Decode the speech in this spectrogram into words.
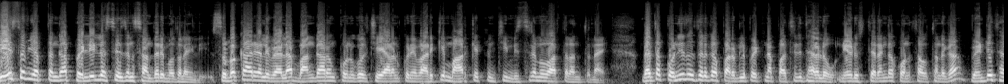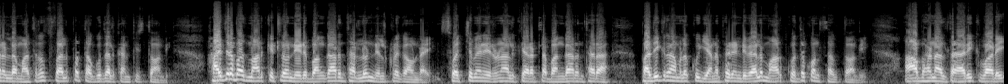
దేశవ్యాప్తంగా పెళ్ళిళ్ళ సీజన్ సందడి మొదలైంది. శుభకార్యాల వేళ బంగారం కొనుగోలు చేయాలనుకునే వారికి మార్కెట్ నుంచి మిశ్రమ వార్తలు అందుతున్నాయి. గత కొన్ని రోజులుగా పరుగులు పెట్టిన పసిడి ధరలు నేడు స్థిరంగా కొనసాగుతుండగా వెండి ధరల్లో మాత్రం స్వల్ప తగ్గుదల కనిపిస్తోంది. హైదరాబాద్ మార్కెట్లో నేడు బంగారం ధరలు నిలకడగా ఉన్నాయి. స్వచ్ఛమైన ఇరవై నాలుగు క్యారెట్ల బంగారం ధర పది గ్రాములకు ఎనభై రెండు వేల మార్కు వద్ద కొనసాగుతోంది. ఆభరణాల తయారీకి వాడే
